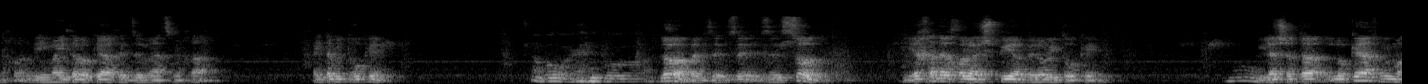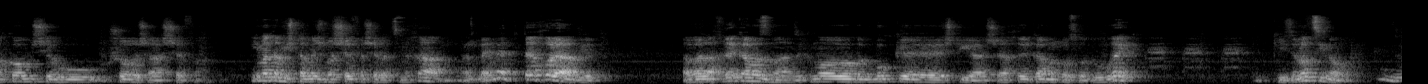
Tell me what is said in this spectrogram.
נכון, ואם היית לוקח את זה מעצמך, היית מתרוקן. לא, בואו, אין פה... לא, אבל זה, זה, זה סוד. כי איך אתה יכול להשפיע ולא להתרוקן? בגלל שאתה לוקח ממקום שהוא שורש השפע. אם אתה משתמש בשפע של עצמך, אז באמת אתה יכול להעביר. אבל אחרי כמה זמן, זה כמו בקבוק אה, שתייה, שאחרי כמה כוסות הוא ריק. כי זה לא צינור. זה,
